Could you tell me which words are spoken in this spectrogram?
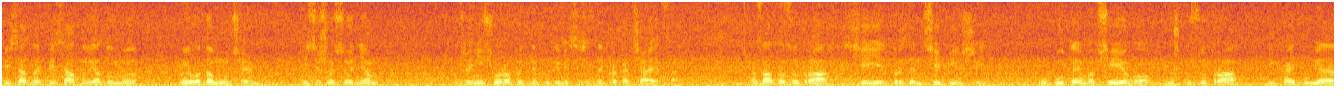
50 на 50, ну я думаю, ми його домучаємо. Якщо що, сьогодні вже нічого робити не будемо, якщо зараз не прокачається. А завтра з утра ще є брезент ще більший. Укутаємо взагалі його, пушку з утра і хай дує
